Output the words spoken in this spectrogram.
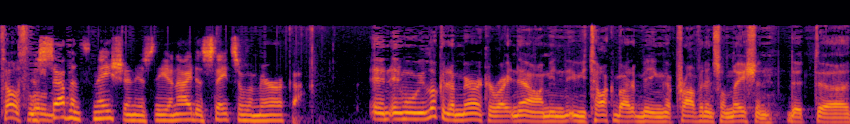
tell us a little. The seventh nation is the United States of America. And, and when we look at America right now, I mean, you talk about it being a providential nation that uh,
